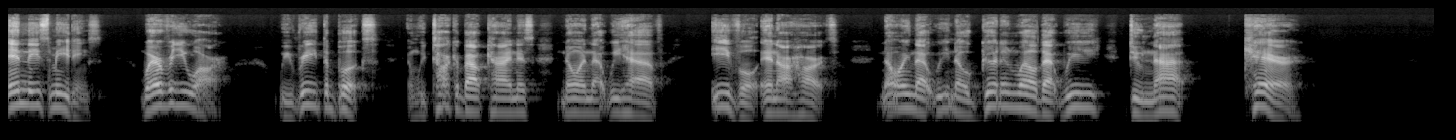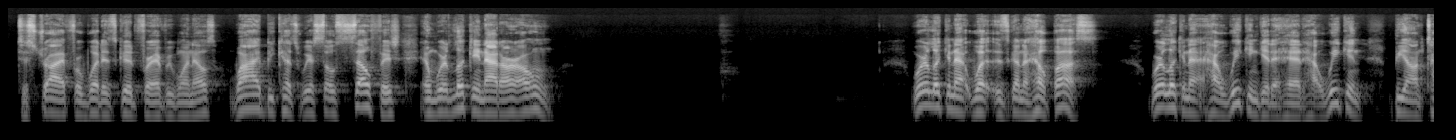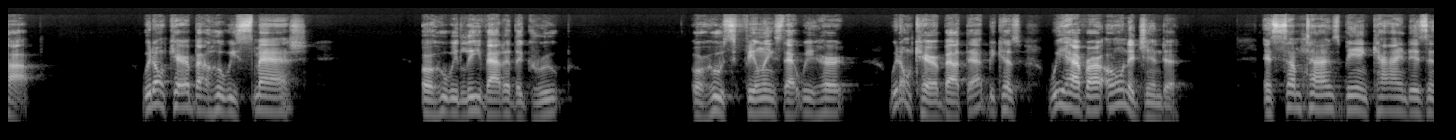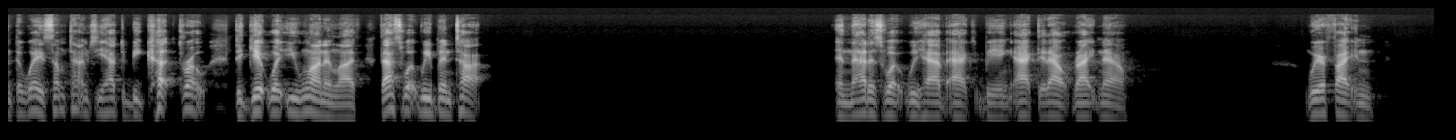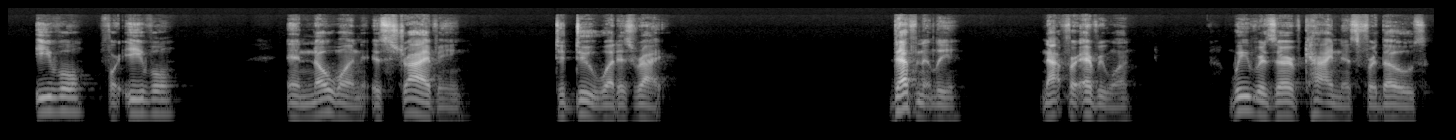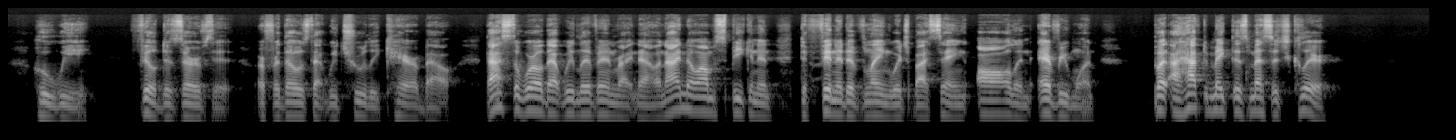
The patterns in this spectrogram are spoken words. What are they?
in these meetings, wherever you are, we read the books and we talk about kindness, knowing that we have evil in our hearts, knowing that we know good and well that we do not care to strive for what is good for everyone else. Why? Because we're so selfish and we're looking at our own. We're looking at what is going to help us. We're looking at how we can get ahead, how we can be on top. We don't care about who we smash or who we leave out of the group or whose feelings that we hurt. We don't care about that because we have our own agenda. And sometimes being kind isn't the way. Sometimes you have to be cutthroat to get what you want in life. That's what we've been taught. And that is what we have act being acted out right now. We're fighting evil for evil, and no one is striving to do what is right. Definitely not for everyone. We reserve kindness for those who we feel deserves it or for those that we truly care about. That's the world that we live in right now. And I know I'm speaking in definitive language by saying all and everyone, but I have to make this message clear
